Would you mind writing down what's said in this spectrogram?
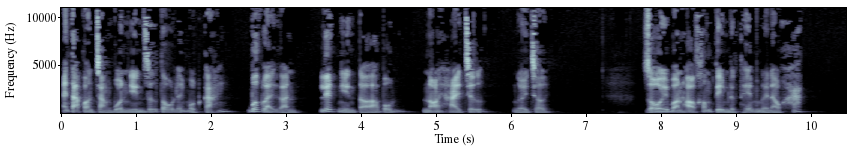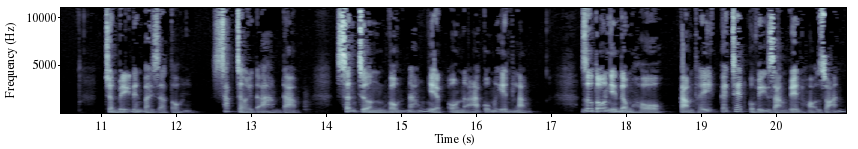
Anh ta còn chẳng buồn nhìn Dư Tô lấy một cái. Bước lại gần, liếc nhìn tờ A4, nói hai chữ, người chơi. Rồi bọn họ không tìm được thêm người nào khác. Chuẩn bị đến 7 giờ tối, sắc trời đã ảm đạm. Sân trường vốn náo nhiệt ồn ào cũng yên lặng. Dư Tô nhìn đồng hồ, cảm thấy cái chết của vị giảng viên họ Doãn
